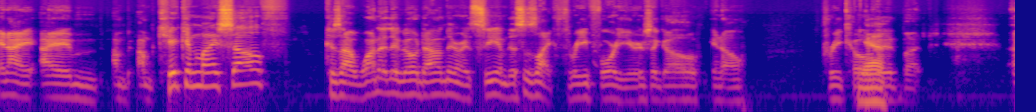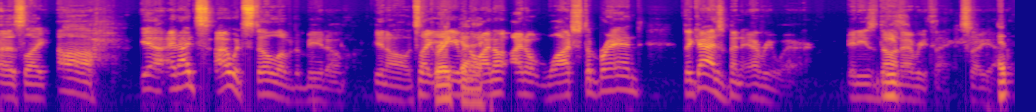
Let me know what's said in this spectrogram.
and I I'm I'm I'm kicking myself because I wanted to go down there and see him. This is like three four years ago, you know, pre-COVID, but I was like, oh yeah, and I'd I would still love to meet him. You know, it's like Great even guy. though I don't I don't watch the brand, the guy's been everywhere and he's done He's- everything. So yeah, And-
